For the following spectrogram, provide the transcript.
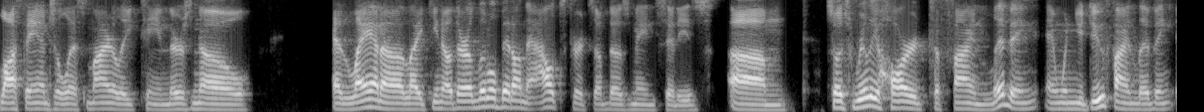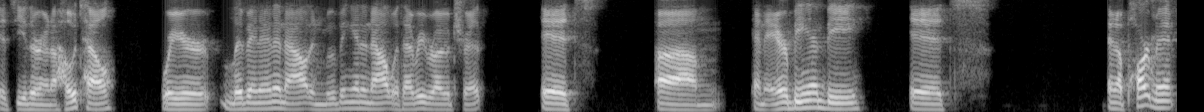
Los Angeles minor league team. There's no Atlanta. Like, you know, they're a little bit on the outskirts of those main cities. Um, so it's really hard to find living. And when you do find living, it's either in a hotel where you're living in and out and moving in and out with every road trip. It's um, an Airbnb. It's an apartment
